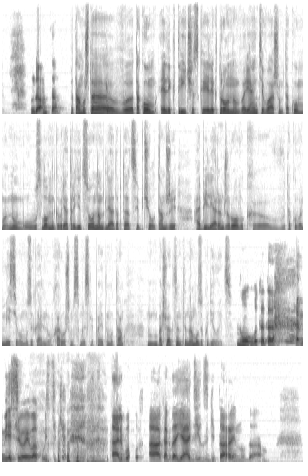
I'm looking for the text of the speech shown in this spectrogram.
Да, да. Потому что в таком электрическо-электронном варианте, вашем таком, ну, условно говоря, традиционном для адаптации пчел, там же обилие аранжировок э, такого месива музыкального в хорошем смысле, поэтому там большой акцент и на музыку делается. Ну, вот это месиво и в акустике альбомах. А когда я один с гитарой, ну да,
